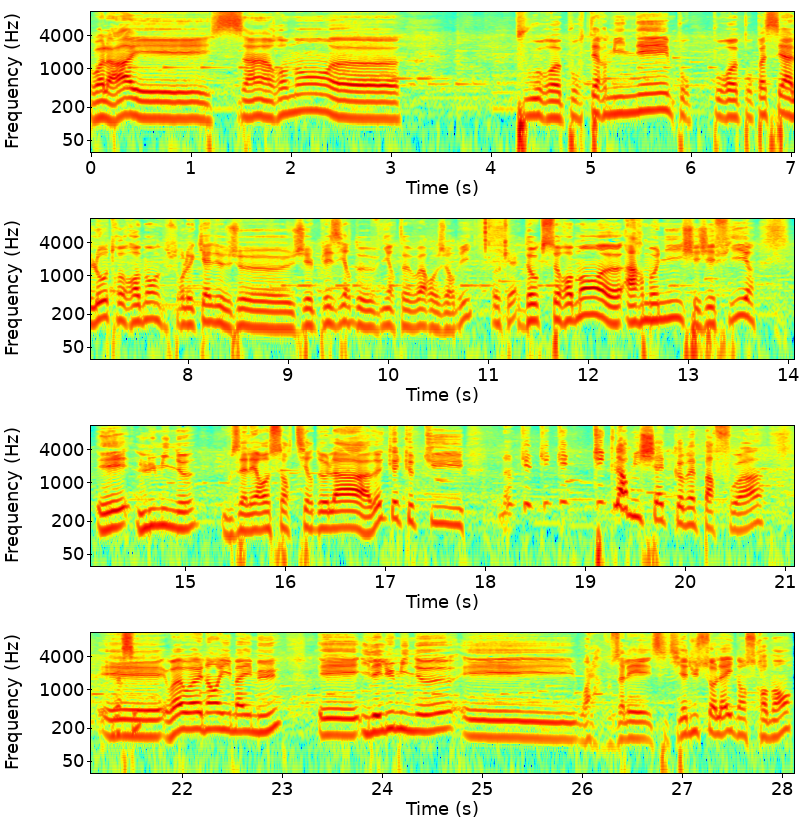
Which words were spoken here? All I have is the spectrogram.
Voilà, et c'est un roman pour, pour terminer, pour, pour, pour passer à l'autre roman sur lequel j'ai le plaisir de venir te voir aujourd'hui. Donc ce roman euh, Harmonie chez Géphir est lumineux. Vous allez ressortir de là avec quelques petits, une petite, petite- petite- petite larmichette quand même parfois. Et Merci. ouais ouais non il m'a ému. Et il est lumineux et voilà vous allez il y a du soleil dans ce roman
